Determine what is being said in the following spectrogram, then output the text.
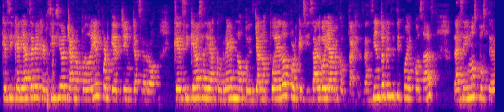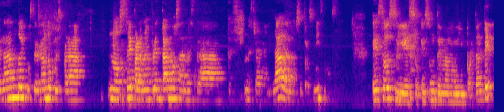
Que si quería hacer ejercicio ya no puedo ir porque el gym ya cerró. Que si quiero salir a correr, no, pues ya no puedo porque si salgo ya me contagio. O sea, siento que ese tipo de cosas las seguimos postergando y postergando pues para no sé, para no enfrentarnos a nuestra, pues, nuestra realidad, a nosotros mismos. Eso sí, eso es un tema muy importante.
